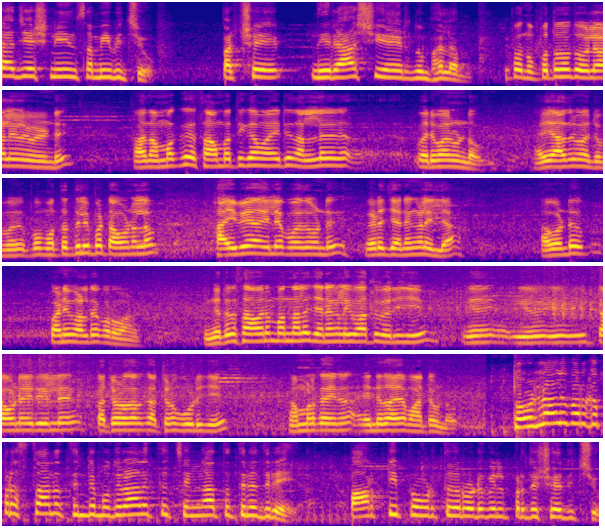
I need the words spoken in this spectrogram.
രാജേഷിനെയും സമീപിച്ചു. പക്ഷേ നിരാശയായിരുന്നു ഫലം. ഇപ്പോൾ മുപ്പത്തൊന്ന് തൊഴിലാളികളുണ്ട് അത് നമുക്ക് സാമ്പത്തികമായിട്ട് നല്ല വരുമാനം ഉണ്ടാവും. അത് യാതൊരു മാറ്റം ഇപ്പോൾ മൊത്തത്തിൽ ഇപ്പോൾ ടൗണെല്ലാം ഹൈവേ അതിലേ പോയതുകൊണ്ട് ഇവിടെ ജനങ്ങളില്ല. അതുകൊണ്ട് പണി വളരെ കുറവാണ്. ഇങ്ങനത്തെ ഒരു സാധനം വന്നാലും ജനങ്ങൾ ഈ ഭാഗത്ത് വരികയും ഈ ടൗൺ ഏരിയയിൽ കച്ചവടക്കാർക്ക് കച്ചവടം കൂടി ചെയ്യും. നമ്മൾക്ക് അതിന് അതിന്റെതായ മാറ്റം ഉണ്ടാവും. തൊഴിലാളി വർഗ പ്രസ്ഥാനത്തിന്റെ മുതലാളിത്ത ചെങ്ങാത്തത്തിനെതിരെ പാർട്ടി പ്രവർത്തകർ ഒടുവിൽ പ്രതിഷേധിച്ചു.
